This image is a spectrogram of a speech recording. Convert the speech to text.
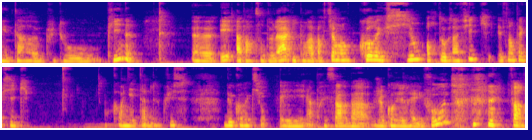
état plutôt clean. et à partir de là, il pourra partir en correction orthographique et syntaxique une étape de plus de correction. Et après ça, bah, je corrigerai les fautes. enfin,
